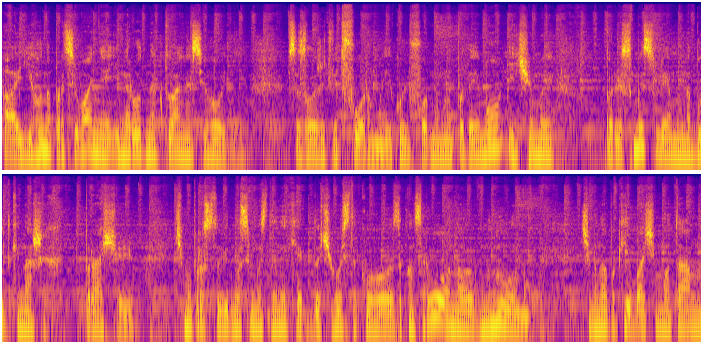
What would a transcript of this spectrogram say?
а його напрацювання і народне актуальне сьогодні. Все залежить від форми, якою форму ми подаємо, і чи ми пересмислюємо набутки наших пращурів, чи ми просто відносимося до них як до чогось такого законсервованого в минулому, чи ми навпаки бачимо там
